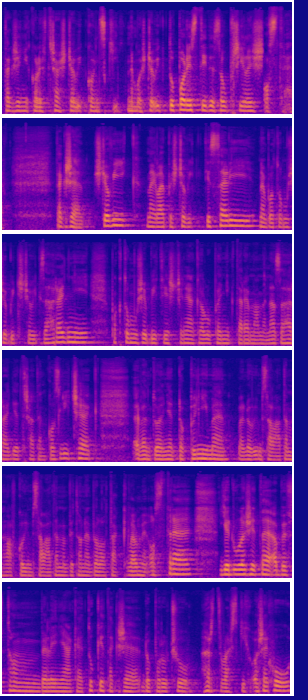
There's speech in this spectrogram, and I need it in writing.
Takže nikoli třeba šťovík koňský, nebo šťovík tupolistý, ty jsou příliš ostré. Takže šťovík, nejlépe šťovík kyselý, nebo to může být šťovík zahradní, pak to může být ještě nějaké lupení, které máme na zahradě, třeba ten kozlíček, eventuálně doplníme ledovým salátem, hlavkovým salátem, aby to nebylo tak velmi ostré. Je důležité, aby v tom byly nějaké tuky, takže doporučuji hrst vlašských ořechů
